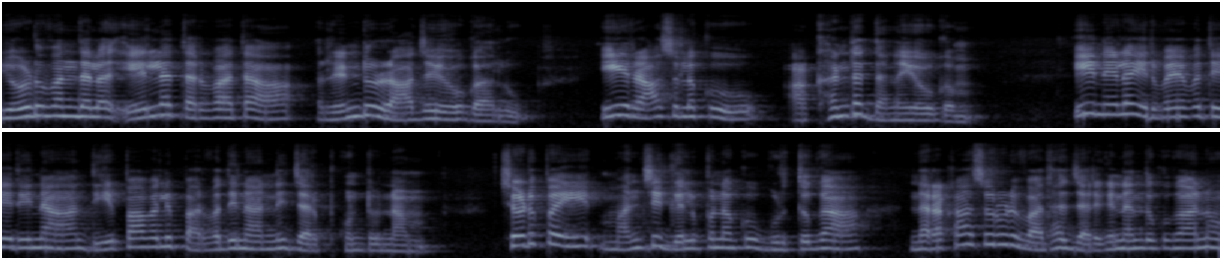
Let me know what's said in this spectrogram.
ఏడు వందల ఏళ్ళ తర్వాత రెండు రాజయోగాలు. ఈ రాసులకు అఖండ ధనయోగం. ఈ నెల ఇరవైవ తేదీన దీపావళి పర్వదినాన్ని జరుపుకుంటున్నాం. చెడుపై మంచి గెలుపునకు గుర్తుగా నరకాసురుడి వధ జరిగినందుకు గాను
